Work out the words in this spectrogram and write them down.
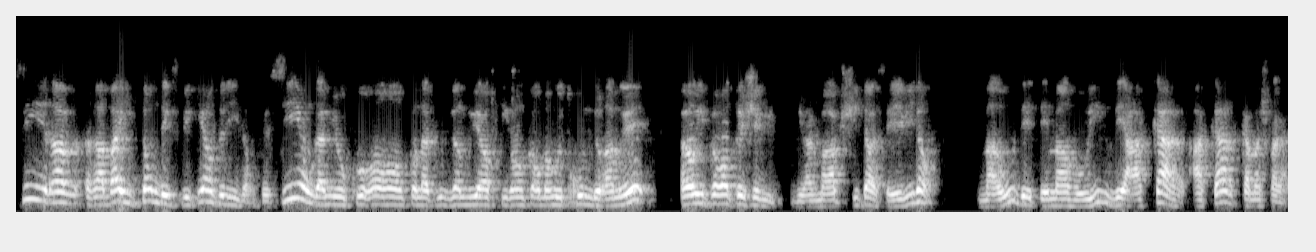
Si Rabat, il tente d'expliquer en te disant que si on l'a mis au courant qu'on n'a plus besoin de lui alors qu'il est encore dans le troum de Ramlé, alors il peut rentrer chez lui. Dit Pshita, c'est évident. Maoud était ve Akar, Akar Kamashmalan.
